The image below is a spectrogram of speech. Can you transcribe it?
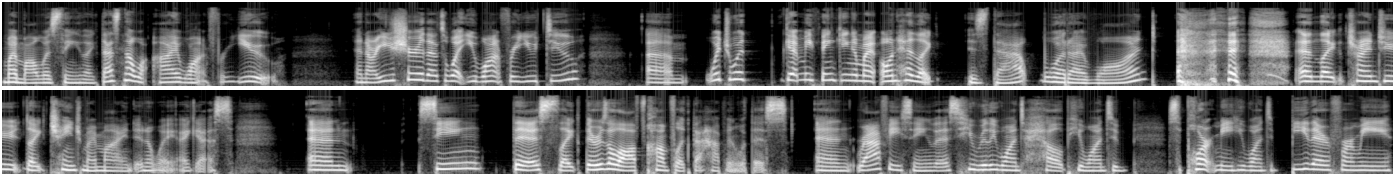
my mom was thinking, like, that's not what I want for you. And are you sure that's what you want for you too? Um, which would get me thinking in my own head, like, is that what I want? and like trying to like change my mind in a way, I guess. And seeing this, like there was a lot of conflict that happened with this. And Rafi seeing this, he really wanted to help. He wanted to support me. He wanted to be there for me.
